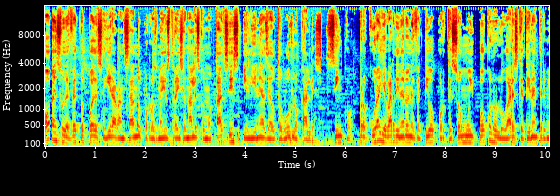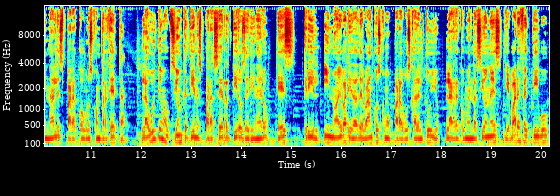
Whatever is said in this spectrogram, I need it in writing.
o en su defecto puedes seguir avanzando por los medios tradicionales como taxis y líneas de autobús locales. 5. Procura llevar dinero en efectivo porque son muy pocos los lugares que tienen terminales para cobros con tarjeta. La última opción que tienes para hacer retiros de dinero es Krill y no hay variedad de bancos como para buscar el tuyo. La recomendación es llevar efectivo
